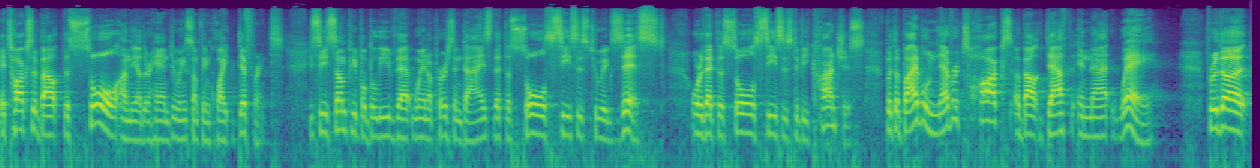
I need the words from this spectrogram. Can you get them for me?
It talks about the soul, on the other hand, doing something quite different. You see, some people believe that when a person dies, that the soul ceases to exist or that the soul ceases to be conscious. But the Bible never talks about death in that way. For the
